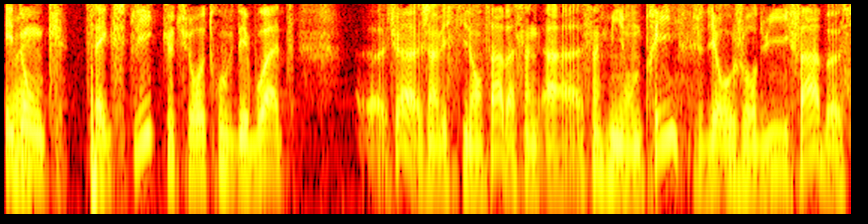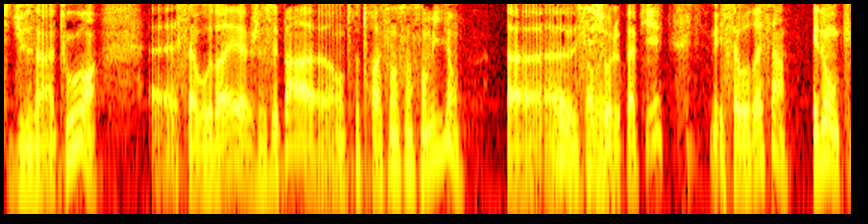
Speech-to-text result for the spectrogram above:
Et donc, ça explique que tu retrouves des boîtes euh, tu vois, j'ai investi dans Fab à 5, à 5 millions de prix. Je veux dire, aujourd'hui, Fab, si tu faisais un tour, euh, ça vaudrait, je sais pas, entre 300 500 millions. c'est sur le papier, mais ça vaudrait ça. Et donc,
